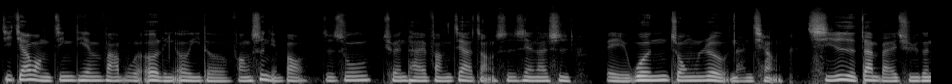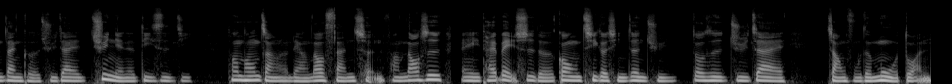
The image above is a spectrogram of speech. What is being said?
积家网今天发布了二零二一的房市年报，指出全台房价涨势现在是北温中热南强，七日蛋白区跟蛋壳区在去年的第四季。通通涨了两到三成，反倒是诶、台北市的共七个行政区都是居在涨幅的末端，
